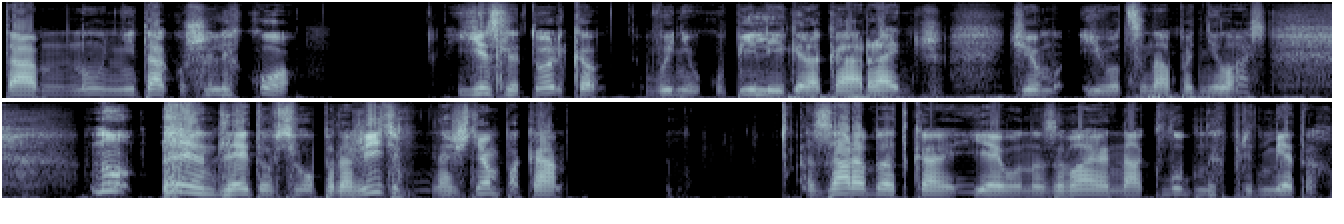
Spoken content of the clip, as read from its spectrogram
там, ну, не так уж и легко. Если только вы не купили игрока раньше, чем его цена поднялась. Ну, для этого всего подождите. Начнем пока заработка, я его называю, на клубных предметах.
